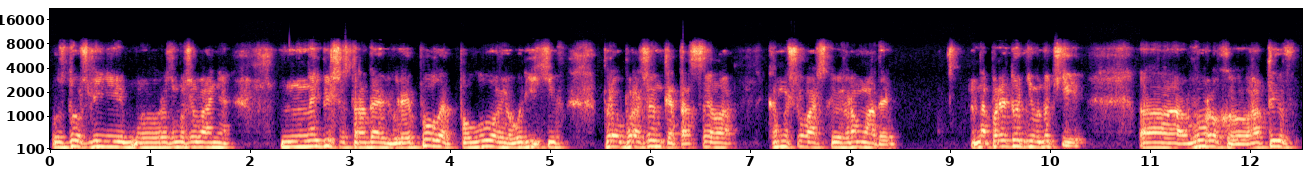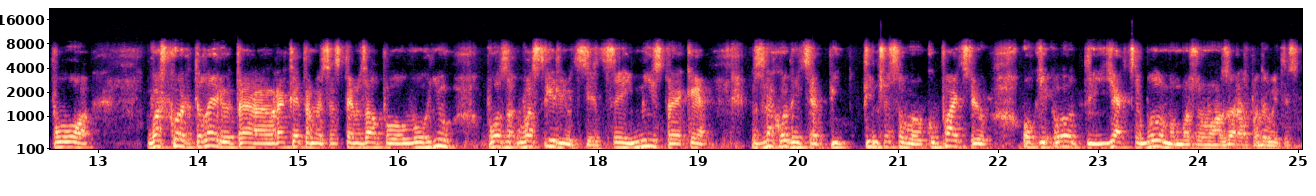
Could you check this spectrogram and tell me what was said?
уздовж лінії розмежування. Найбільше страдають Гуляйполе, Пологи, Оріхів, Преображенка та села Камишувачської громади. Напередодні вночі е, ворог гатив по важку артилерію та ракетами систем залпового вогню по Васильівці. Це місто, яке знаходиться під тимчасовою окупацією. От як це було, ми можемо зараз подивитися.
